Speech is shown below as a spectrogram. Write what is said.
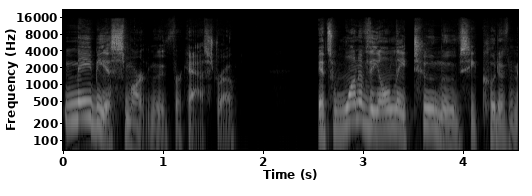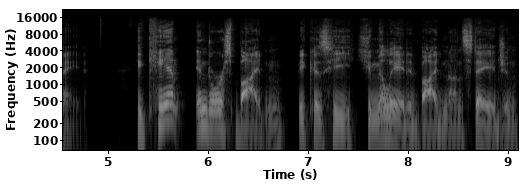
maybe a smart move for Castro. It's one of the only two moves he could have made. He can't endorse Biden because he humiliated Biden on stage and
